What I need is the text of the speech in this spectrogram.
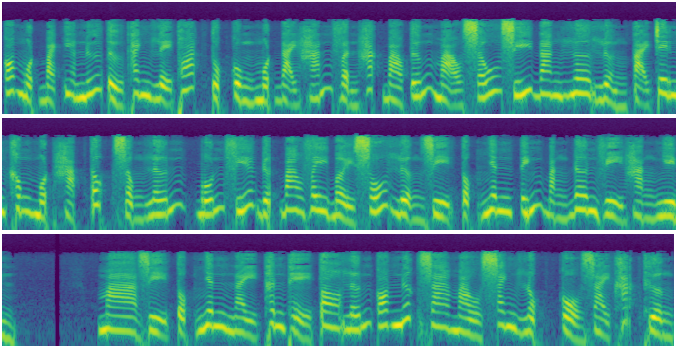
có một bạch y nữ tử thanh lệ thoát tục cùng một đại hán vận hắc bào tướng mạo xấu xí đang lơ lửng tại trên không một hạp tốc rộng lớn, bốn phía được bao vây bởi số lượng dị tộc nhân tính bằng đơn vị hàng nghìn. Mà dị tộc nhân này thân thể to lớn có nước da màu xanh lục, cổ dài khác thường.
